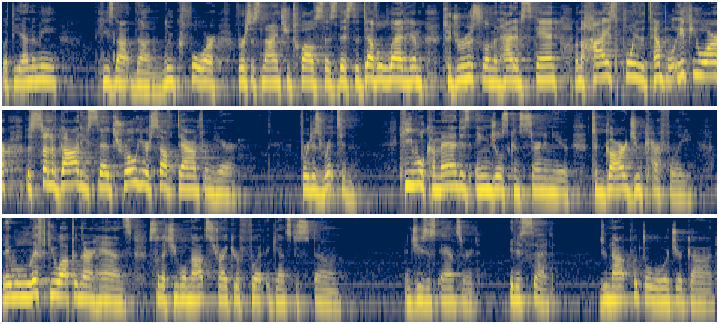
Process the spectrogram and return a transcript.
But the enemy He's not done. Luke 4, verses 9 through 12 says this The devil led him to Jerusalem and had him stand on the highest point of the temple. If you are the Son of God, he said, throw yourself down from here. For it is written, He will command His angels concerning you to guard you carefully. They will lift you up in their hands so that you will not strike your foot against a stone. And Jesus answered, It is said, Do not put the Lord your God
